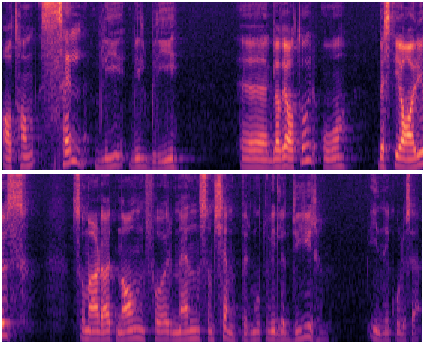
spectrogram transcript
at han selv bli, vil bli eh, gladiator, og bestiarius, som er da et navn for menn som kjemper mot ville dyr inne i Colosseum.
